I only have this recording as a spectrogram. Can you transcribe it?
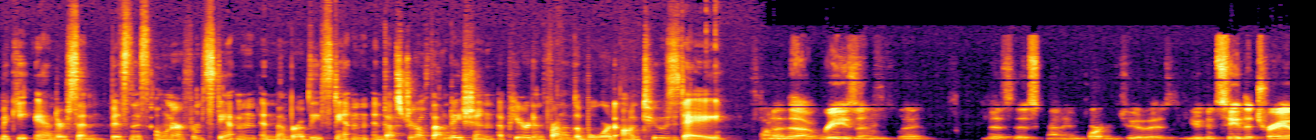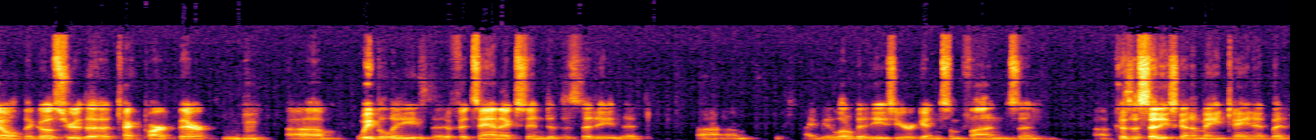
Mickey Anderson, business owner from Stanton and member of the Stanton Industrial Foundation, appeared in front of the board on Tuesday. One of the reasons that this is kind of important too is you can see the trail that goes through the tech park there. Um, we believe that if it's annexed into the city, that, um, might be a little bit easier getting some funds and, uh, cause the city's gonna maintain it, but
